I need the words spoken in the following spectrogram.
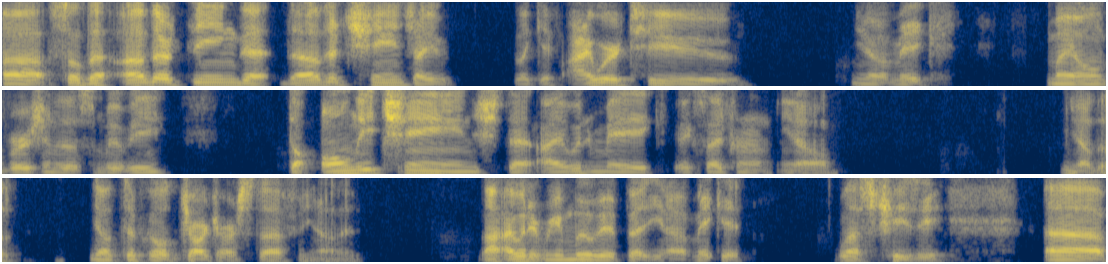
Uh, so the other thing that the other change I like if I were to, you know, make my own version of this movie, the only change that I would make, aside from, you know, you know, the you know, typical Jar Jar stuff, you know, I wouldn't remove it, but you know, make it less cheesy. Uh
